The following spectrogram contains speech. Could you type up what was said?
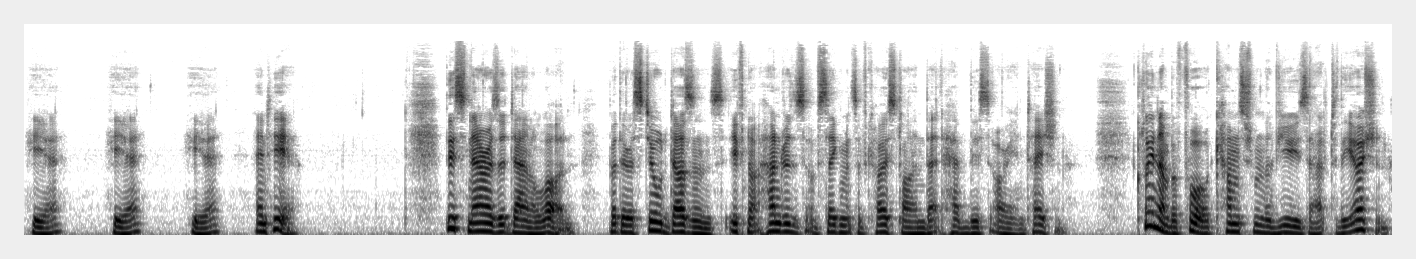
here, here, here, and here. This narrows it down a lot, but there are still dozens, if not hundreds, of segments of coastline that have this orientation. Clue number four comes from the views out to the ocean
